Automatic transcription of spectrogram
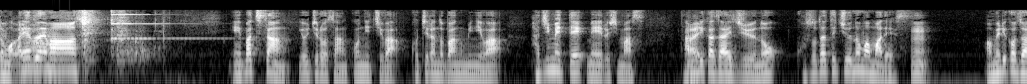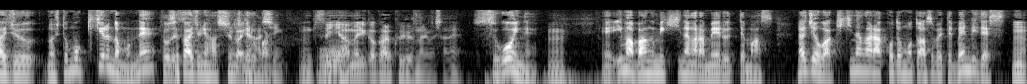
どうもありがとうございます。えーバチさん、陽一郎さん、こんにちは。こちらの番組には、初めてメールします。はいアメリカ在住の子育て中のママです。うん。アメリカ在住の人も聞けるんだもんね。世界中に発信してるから。うん。ついにアメリカから来るようになりましたね。すごいね。うん。えー今番組聞きながらメール打ってます。ラジオは聞きながら子供と遊べて便利です。うん。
